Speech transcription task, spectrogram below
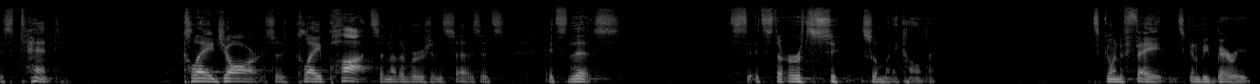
It's tent. Clay jars, clay pots, another version says. It's, it's this. It's, it's the earth somebody called it. It's going to fade, it's going to be buried.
